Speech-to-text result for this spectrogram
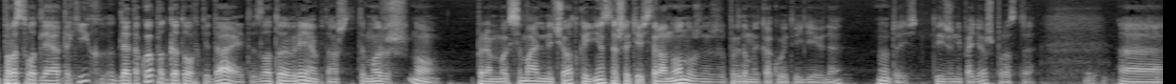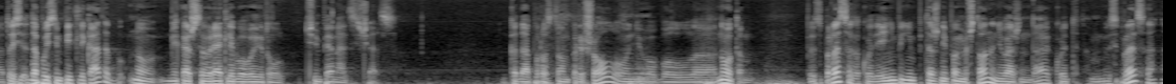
э, просто вот для таких, для такой подготовки, да, это золотое время, потому что ты можешь, ну, прям максимально четко. Единственное, что тебе все равно нужно же придумать какую-то идею, да? Ну, то есть ты же не пойдешь просто... э, то есть, допустим, Пит Леката, ну, мне кажется, вряд ли бы выиграл чемпионат сейчас. Когда просто он пришел, у него был, э, ну, там, эспрессо какой-то, я не, не- даже не помню, что, но неважно, да, какой-то там эспрессо.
